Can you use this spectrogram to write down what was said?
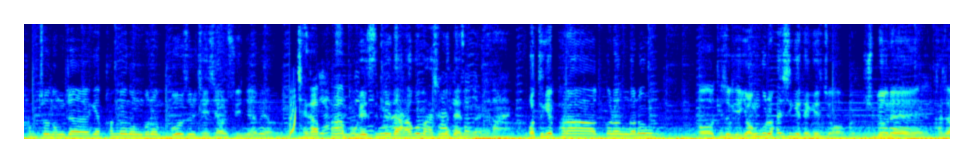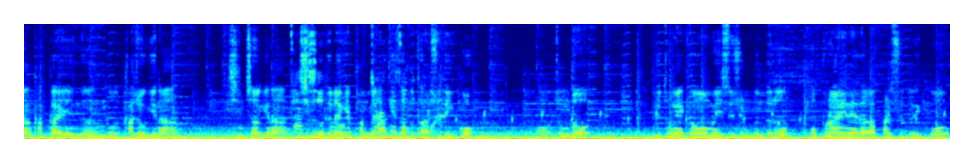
함초 농장에게 판매 농부는 무엇을 제시할 수 있냐면 제가 팔아 보겠습니다라고 하시면 되는 거예요. 어떻게 팔아 거란 거는 어, 계속 연구를 하시게 되겠죠. 주변에 가장 가까이 있는 뭐 가족이나 친척이나 친구들에게 후 판매하기서부터 할 수도 있고 어, 좀 더 유통의 경험이 있으신 분들은 오프라인에다가 팔 수도 있고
